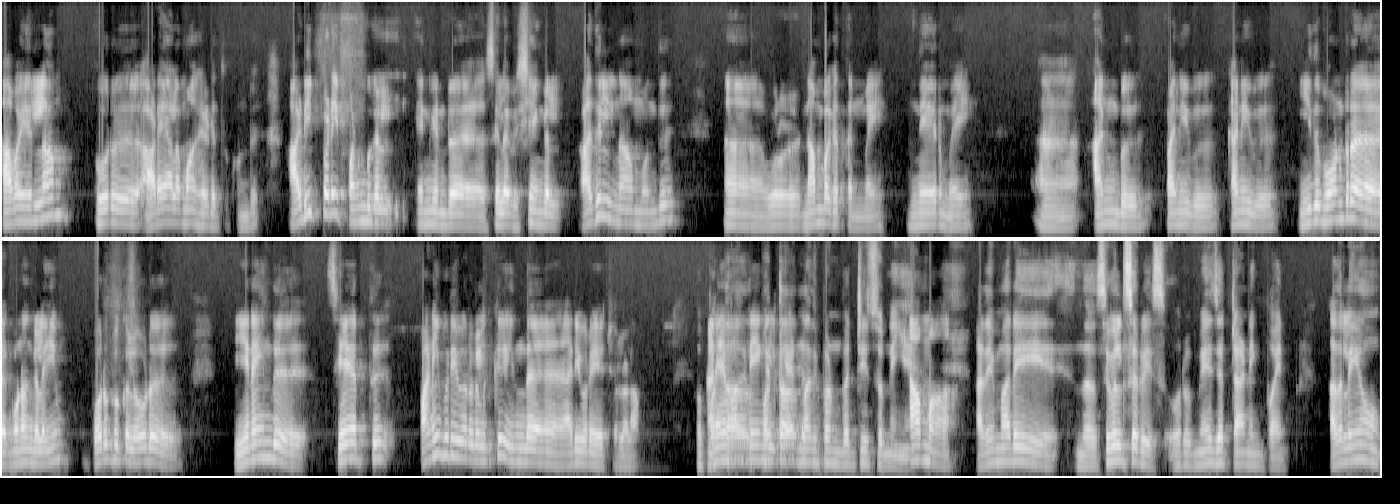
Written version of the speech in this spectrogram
அவையெல்லாம் ஒரு அடையாளமாக எடுத்துக்கொண்டு அடிப்படை பண்புகள் என்கின்ற சில விஷயங்கள் அதில் நாம் வந்து ஒரு நம்பகத்தன்மை நேர்மை அன்பு பணிவு கனிவு இது போன்ற குணங்களையும் பொறுப்புகளோடு இணைந்து சேர்த்து பணிபுரிவர்களுக்கு இந்த அறிவுரையை சொல்லலாம். நீங்கள் பத்தாவது கேட்ட- மதிப்பெண் பற்றி சொன்னீங்க. ஆமா. அதே மாதிரி இந்த சிவில் சர்வீஸ் ஒரு மேஜர் டேர்னிங் பாயிண்ட் அதுலேயும்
